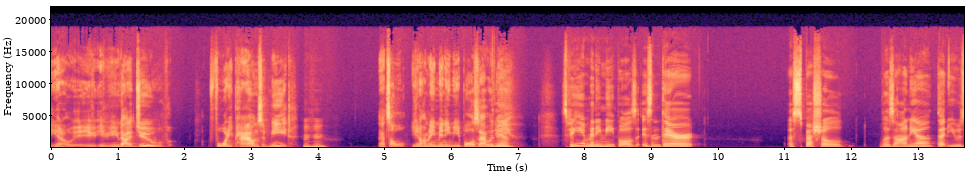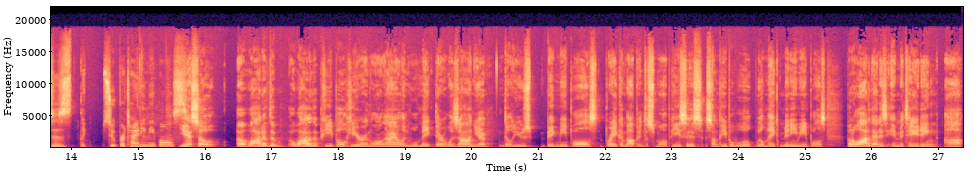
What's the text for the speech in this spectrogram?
you know, if, if you got to do forty pounds of meat, that's a you know how many mini meatballs that would Mm-hmm. Yeah. be. Speaking of mini meatballs, isn't there a special lasagna that uses like super tiny meatballs? Yeah, so a lot of the a lot of the people here in Long Island will make their lasagna. They'll use big meatballs, break them up into small pieces. Some people will will make mini meatballs, but a lot of that is imitating uh,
